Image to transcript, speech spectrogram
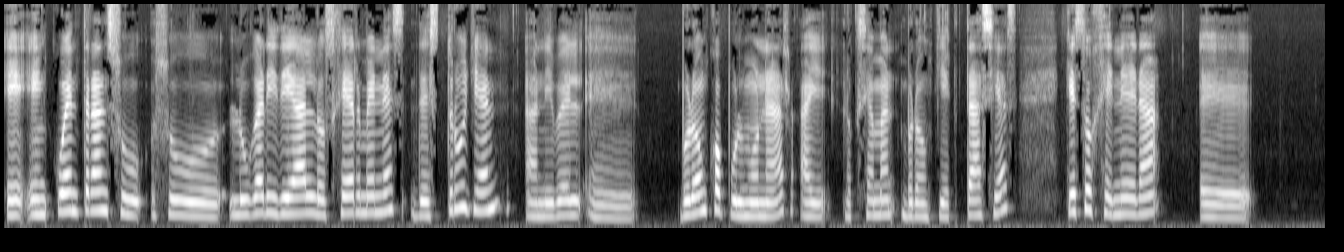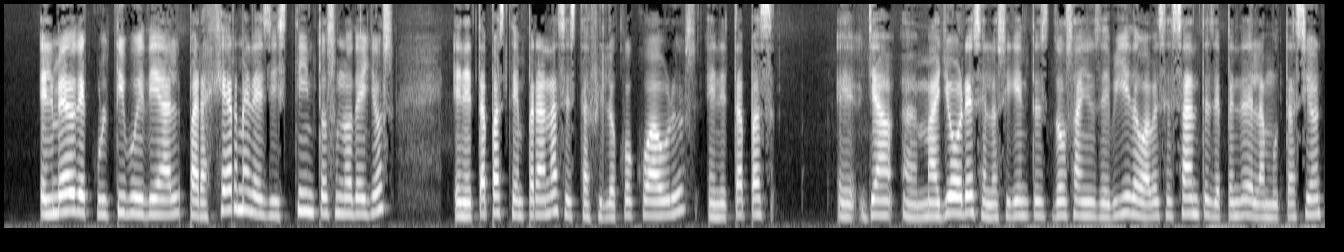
eh, encuentran su, su, lugar ideal los gérmenes, destruyen a nivel eh, broncopulmonar, hay lo que se llaman bronquiectasias, que eso genera eh, el medio de cultivo ideal para gérmenes distintos, uno de ellos en etapas tempranas, estafilococo aureus, en etapas eh, ya eh, mayores en los siguientes dos años de vida o a veces antes, depende de la mutación,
